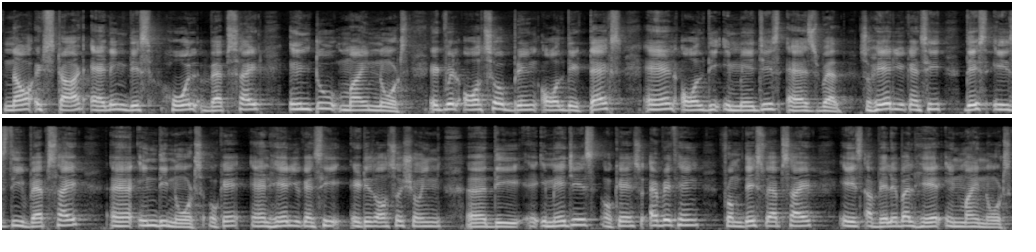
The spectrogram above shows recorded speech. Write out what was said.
Now it start adding this whole website into my notes. It will also bring all the text and all the images as well. So here you can see this is the website uh, in the notes okay and here you can see it is also showing uh, the images okay so everything from this website is available here in my notes.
